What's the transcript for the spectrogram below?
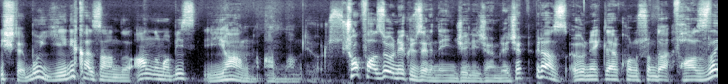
İşte bu yeni kazandığı anlama biz yan anlam diyoruz. Çok fazla örnek üzerinde inceleyeceğim Recep. Biraz örnekler konusunda fazla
